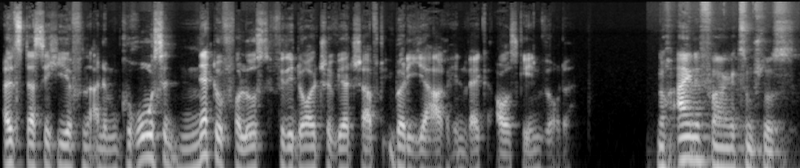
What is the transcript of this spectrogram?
als dass ich hier von einem großen Nettoverlust für die deutsche Wirtschaft über die Jahre hinweg ausgehen würde. Noch eine Frage zum Schluss.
